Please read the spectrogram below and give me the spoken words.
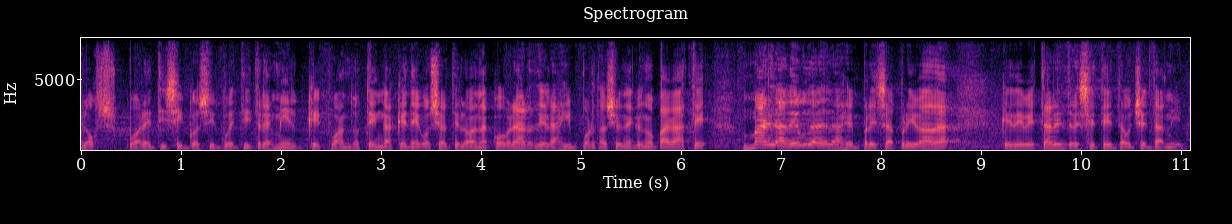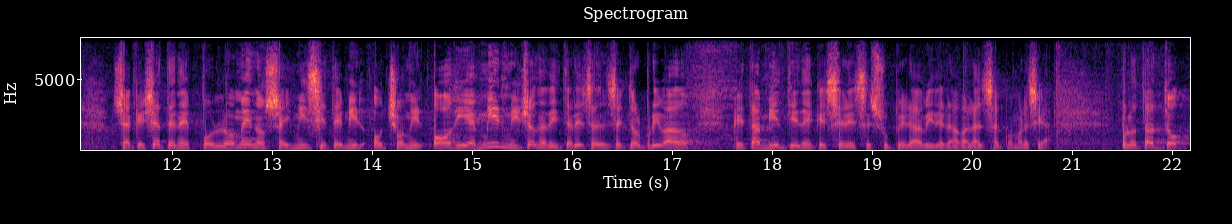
los 45 53 mil que cuando tengas que negociar te lo van a cobrar de las importaciones que no pagaste, más la deuda de las empresas privadas que debe estar entre 70 y 80 mil. O sea que ya tenés por lo menos 6 mil, 7 mil, 8 mil o 10 mil millones de intereses del sector privado que también tiene que ser ese superávit de la balanza comercial. Por lo tanto,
